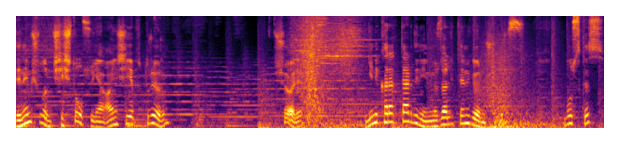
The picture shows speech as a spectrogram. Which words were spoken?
denemiş olurum. Çeşitli olsun yani. Aynı şeyi yapıp duruyorum. Şöyle. Yeni karakter deneyim. Özelliklerini görmüş oluruz. Buz kız.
